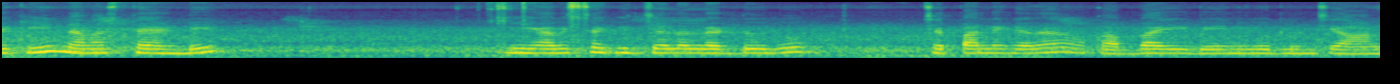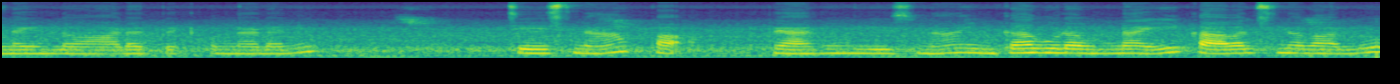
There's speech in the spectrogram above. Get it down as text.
అందరికీ నమస్తే అండి. ఈ అవిసె గిజ్జల లడ్డూలు చెప్పాను కదా ఒక అబ్బాయి బెంగళూరు నుంచి ఆన్లైన్లో ఆర్డర్ పెట్టుకున్నాడని చేసిన ప్యాకింగ్ చేసిన ఇంకా కూడా ఉన్నాయి. కావాల్సిన వాళ్ళు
